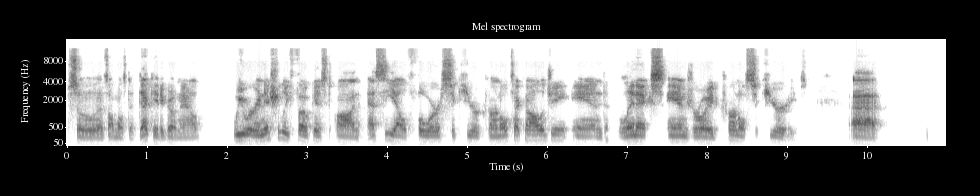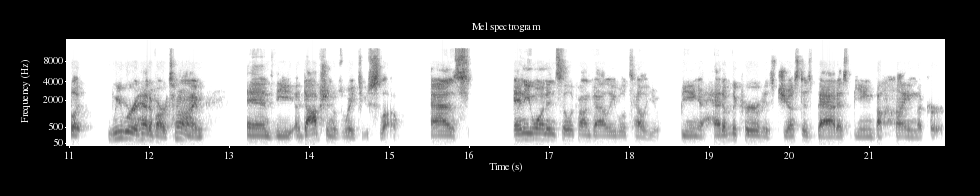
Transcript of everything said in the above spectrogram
so that's almost a decade ago now, we were initially focused on SEL4 secure kernel technology and Linux Android kernel securities. Uh, but we were ahead of our time and the adoption was way too slow. As anyone in Silicon Valley will tell you, being ahead of the curve is just as bad as being behind the curve.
